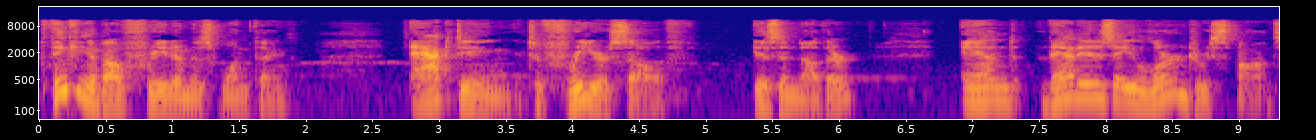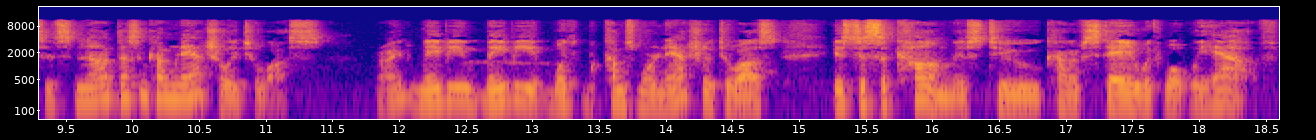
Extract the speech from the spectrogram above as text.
thinking about freedom is one thing, acting to free yourself is another, and that is a learned response. It's not doesn't come naturally to us, right? Maybe maybe what comes more naturally to us is to succumb, is to kind of stay with what we have.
